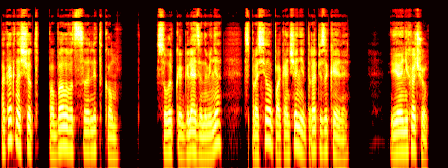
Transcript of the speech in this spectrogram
а как насчет побаловаться литком?» С улыбкой глядя на меня, спросила по окончании трапезы Келли. «Я не хочу».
